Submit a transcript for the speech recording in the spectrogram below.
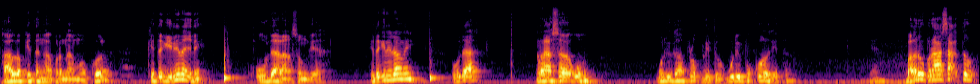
kalau kita nggak pernah mukul, kita gini aja nih. Udah langsung dia kita gini dong nih, udah ngerasa, uh, gue digaplok gitu, gue dipukul gitu. Ya. Baru berasa tuh,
